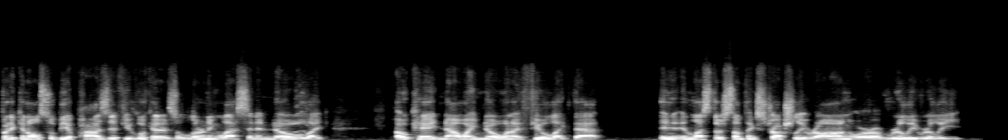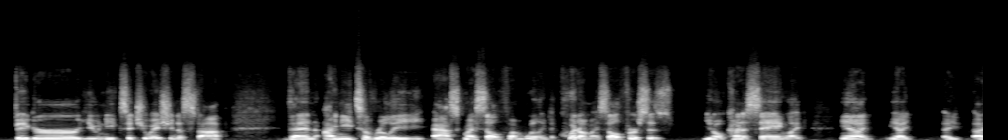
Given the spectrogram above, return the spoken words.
but it can also be a positive if you look at it as a learning lesson and know like okay now i know when i feel like that unless there's something structurally wrong or a really really bigger unique situation to stop then i need to really ask myself if i'm willing to quit on myself versus you know kind of saying like yeah yeah I, I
